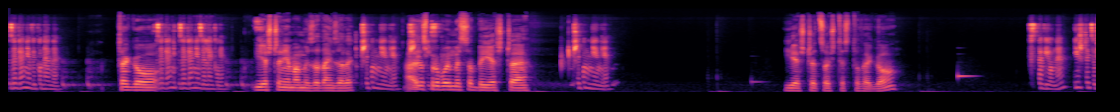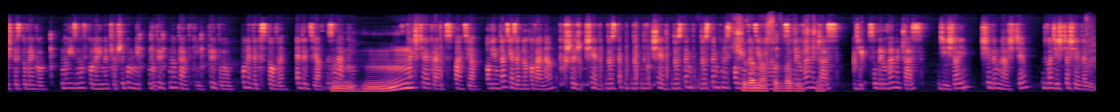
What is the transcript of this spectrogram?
Zadania wykonane. Tego Zadania, zadania zaległe. jeszcze nie mamy zadań zaleg. Przypomnienie. Ale Przycisk. spróbujmy sobie jeszcze, Przypomnienie. jeszcze coś testowego. Wstawione. Jeszcze coś testowego. No i znów kolejne przypomnienie. Ty, notatki. Tytuł. Pole tekstowe. Edycja. Znaki. Mhm. Wejście ekran. Spacja. Orientacja zablokowana. Krzyż. 7. Dostęp, do, do, 7. Dostęp, dostępny z orientacja wiadomo. 17:20. Sugerowany czas. Sugerowany czas. Dzisiaj. 17. 27.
